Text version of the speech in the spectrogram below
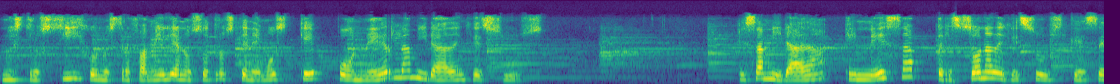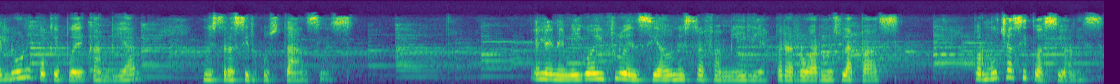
Nuestros hijos, nuestra familia, nosotros tenemos que poner la mirada en Jesús. Esa mirada en esa persona de Jesús, que es el único que puede cambiar nuestras circunstancias. El enemigo ha influenciado nuestra familia para robarnos la paz por muchas situaciones.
